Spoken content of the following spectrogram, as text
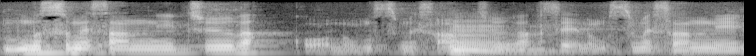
娘さんに中学校の娘さん、うん。中学生の娘さんに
